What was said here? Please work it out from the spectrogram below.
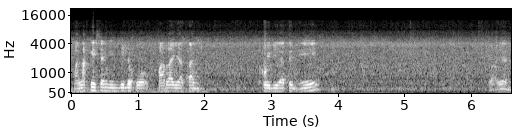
malaki siyang envelope ko para yatang pwede natin eh so ayan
